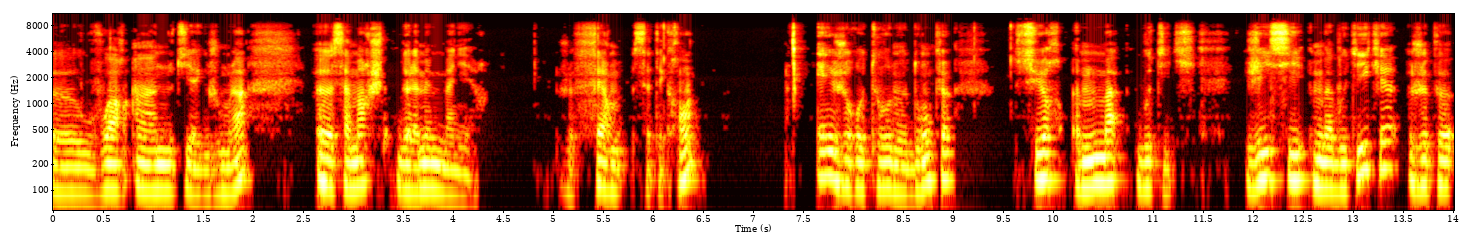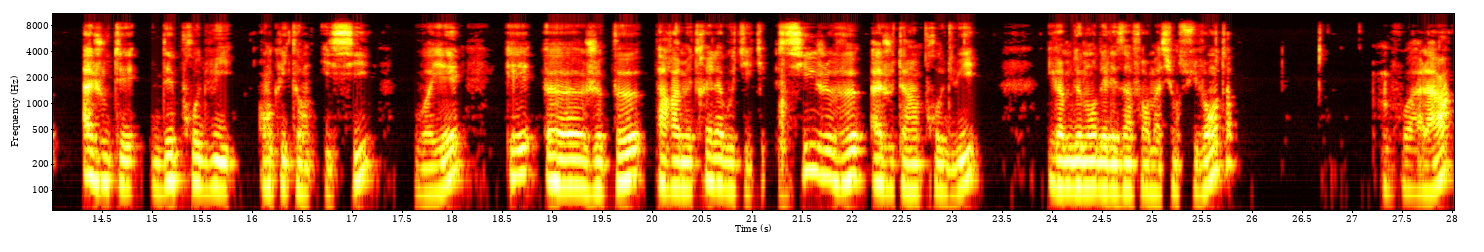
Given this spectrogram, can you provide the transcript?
euh, ou voire un outil avec Joomla, euh, ça marche de la même manière. Je ferme cet écran et je retourne donc sur ma boutique. J'ai ici ma boutique, je peux ajouter des produits en cliquant ici, vous voyez, et euh, je peux paramétrer la boutique. Si je veux ajouter un produit, il va me demander les informations suivantes. Voilà.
